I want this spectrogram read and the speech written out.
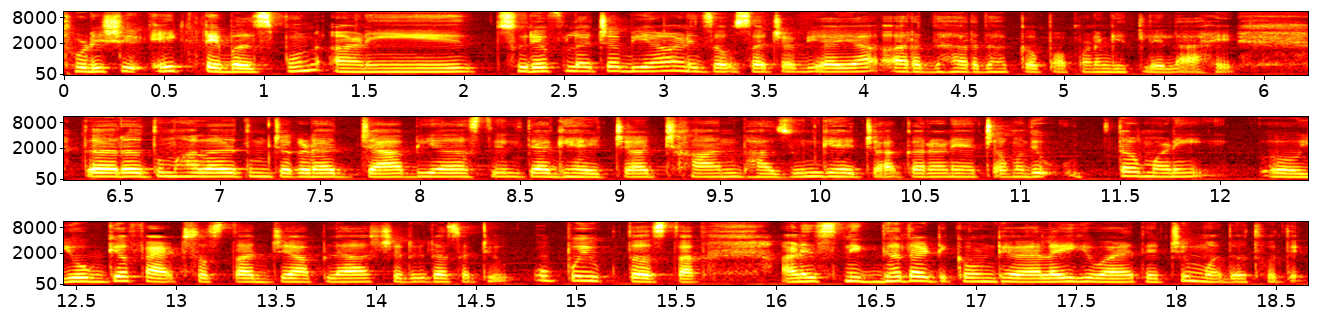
थोडीशी एक टेबलस्पून आणि सूर्यफुलाच्या बिया आणि जवसाच्या बिया या अर्धा अर्धा कप आपण घेतलेला आहे. तर तुम्हाला तुमच्याकडे ज्या बिया असतील त्या घ्यायच्या छान भाजून घ्यायच्या कारण याच्यामध्ये उत्तम आणि योग्य फॅट्स असतात जे आपल्या शरीरासाठी उपयुक्त असतात आणि स्निग्धता टिकवून ठेवायलाही हिवाळ्यात त्याची मदत होते.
